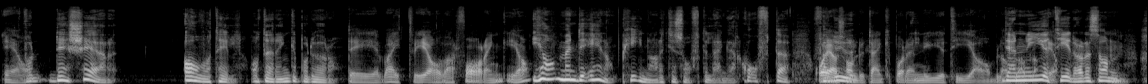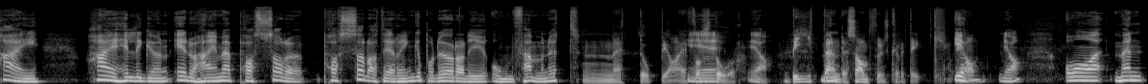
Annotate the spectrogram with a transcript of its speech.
ja. For det skjer av og til at det ringer på døra. Det veit vi av erfaring, ja. Ja, men det er nok pinadø ikke så ofte lenger. Hvor ofte? Og ja, sånn du tenker på den nye tida, bla, bla, bla. Den nye ja. tida, det er sånn Hei, hei Hildegunn, er du hjemme? Passer det, passer det at jeg ringer på døra di om fem minutter? Nettopp, ja, jeg forstår. Eh, ja. Bitende samfunnskritikk. Ja. ja. Og, men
